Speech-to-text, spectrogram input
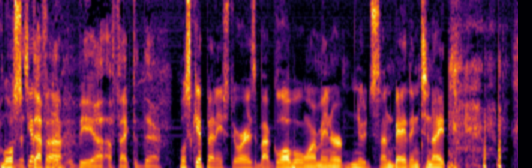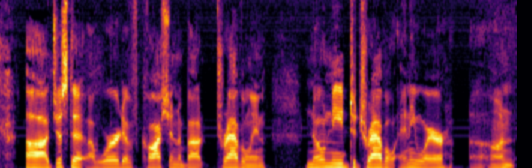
We'll skip, definitely uh, will be uh, affected there. We'll skip any stories about global warming or nude sunbathing tonight. uh, just a, a word of caution about traveling. No need to travel anywhere uh, on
